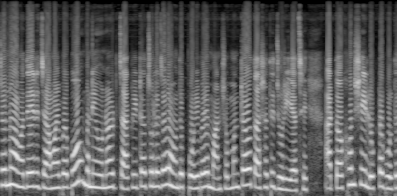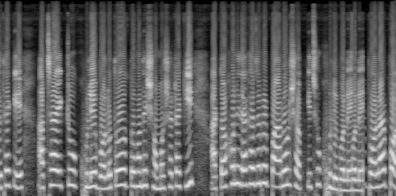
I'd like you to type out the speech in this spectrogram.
জন্য আমাদের জামাইবাবু মানে ওনার চাকরিটা চলে যাবে, আমাদের পরিবারের মান সম্মানটাও তার সাথে জড়িয়ে আছে। আর তখন সেই লোকটা বলতে থাকে আচ্ছা একটু খুলে বলো তো তোমাদের সমস্যাটা কি? আর তখনই দেখা যাবে পারুল সবকিছু খুলে বলে। বলে, বলার পর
